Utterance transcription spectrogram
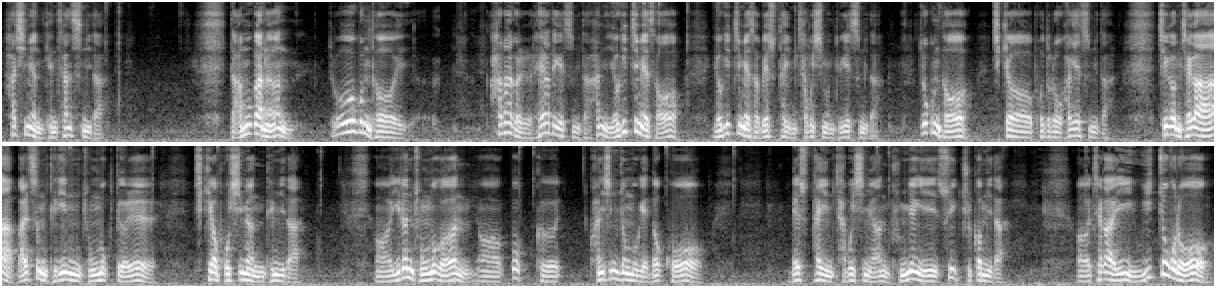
하시면 괜찮습니다. 나무가는 조금 더 하락을 해야 되겠습니다. 한 여기쯤에서 여기쯤에서 매수 타임 잡으시면 되겠습니다. 조금 더 지켜보도록 하겠습니다. 지금 제가 말씀드린 종목들 지켜보시면 됩니다. 어, 이런 종목은 어, 꼭 그 관심 종목에 넣고 매수 타임 잡으시면 분명히 수익 줄 겁니다. 어, 제가 이 위쪽으로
